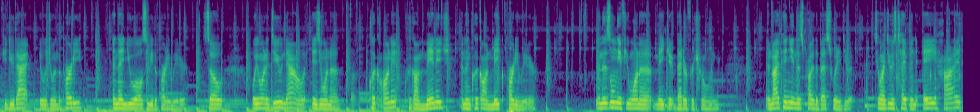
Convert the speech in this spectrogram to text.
if you do that, it will join the party, and then you will also be the party leader. So what you want to do now is you want to click on it, click on manage, and then click on make party leader. And this is only if you want to make it better for trolling. In my opinion, this is probably the best way to do it. So what I do is type in a hide,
